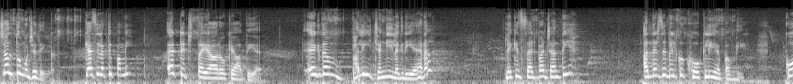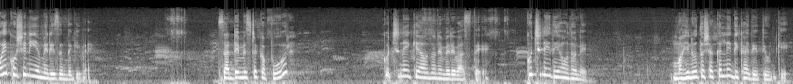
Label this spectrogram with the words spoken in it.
चल तू मुझे देख। कैसी लगती पम्मी? टिच तैयार होके आती है। एकदम भली चंगी लग रही है है ना? लेकिन सच बात जानती है? अंदर से बिल्कुल खोखली है पम्मी। कोई खुशी नहीं है मेरी ज़िंदगी में। सड्डे मिस्टर कपूर कुछ नहीं किया उन्होंने मेरे वास्ते। कुछ नहीं दिया उन्होंने। महीनों तो शक्ल नहीं दिखाई देती उनकी।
